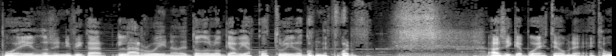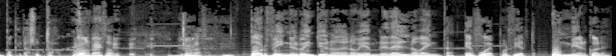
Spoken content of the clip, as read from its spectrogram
pudiendo significar la ruina de todo lo que habías construido con esfuerzo. Así que pues este hombre estaba un poquito asustado. Con razón. Con razón. Por fin el 21 de noviembre del 90, que fue, por cierto, un miércoles,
